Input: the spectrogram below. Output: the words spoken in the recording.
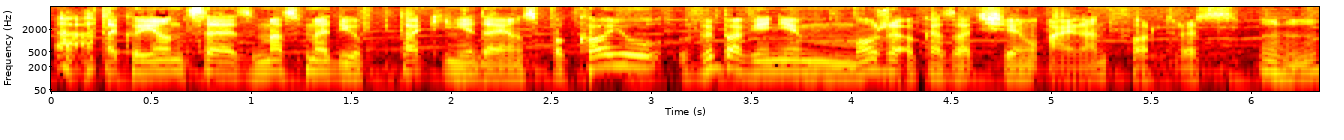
a atakujące z mass mediów ptaki nie dają spokoju, wybawieniem może okazać się Island Fortress. Mhm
